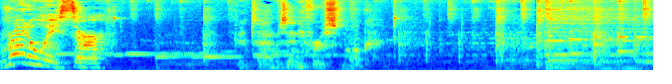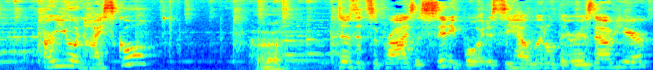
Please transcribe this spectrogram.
Right away, sir. Good time as any for a smoke. Are you in high school? Huh? Does it surprise a city boy to see how little there is out here?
